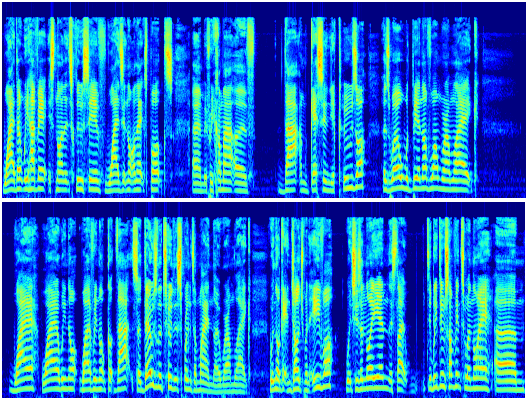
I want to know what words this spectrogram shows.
why don't we have it? It's not an exclusive. Why is it not on Xbox? Um, if we come out of that, I'm guessing Yakuza as well would be another one where I'm like, why why are we not why have we not got that? So those are the two that spring to mind though, where I'm like, we're not getting Judgment either, which is annoying. It's like, did we do something to annoy um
